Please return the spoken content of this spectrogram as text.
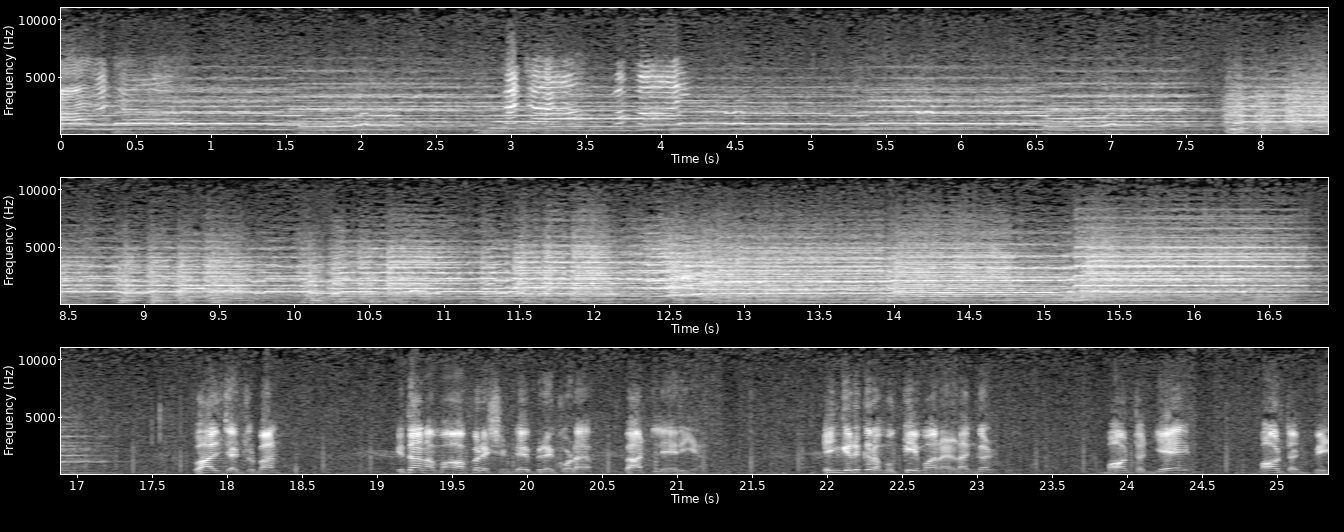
டாடா வால் ஜென்டில்மேன் இதான் நம்ம ஆபரேஷன் டே பிரேக்கோட பேட்டில் ஏரியா இங்க இருக்கிற முக்கியமான இடங்கள் mountain A mountain B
